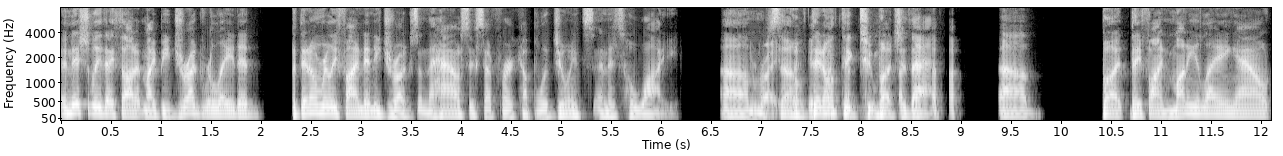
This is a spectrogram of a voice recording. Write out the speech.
Initially, they thought it might be drug related, but they don't really find any drugs in the house except for a couple of joints, and it's Hawaii. Um, right. so they don't think too much of that. Uh, but they find money laying out.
